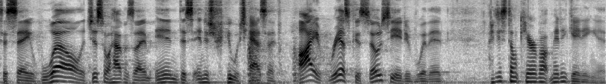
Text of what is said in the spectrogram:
to say, well, it just so happens I'm in this industry which has a high risk associated with it. I just don't care about mitigating it.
